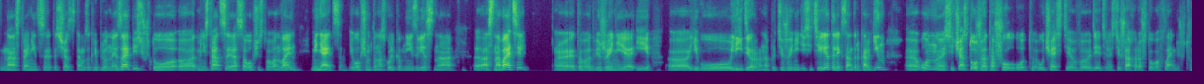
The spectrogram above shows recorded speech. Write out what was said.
на странице, это сейчас там закрепленная запись, что администрация сообщества в онлайн меняется. И, в общем-то, насколько мне известно, основатель этого движения и Э, его лидер на протяжении 10 лет, Александр Каргин, э, он сейчас тоже отошел от участия в деятельности Шахара, что в офлайне, что,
